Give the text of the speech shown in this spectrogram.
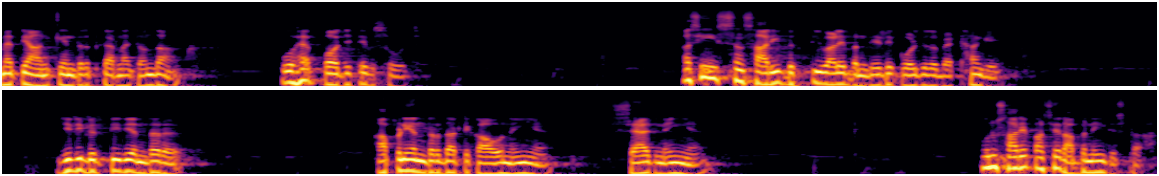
ਮੈਂ ਧਿਆਨ ਕੇਂਦਰਿਤ ਕਰਨਾ ਚਾਹੁੰਦਾ ਹਾਂ। ਉਹ ਹੈ ਪੋਜ਼ਿਟਿਵ ਸੋਚ। ਅਸੀਂ ਸੰਸਾਰੀ ਬਿਰਤੀ ਵਾਲੇ ਬੰਦੇ ਦੇ ਕੋਲ ਜਦੋਂ ਬੈਠਾਂਗੇ, ਜਿਹਦੀ ਬਿਰਤੀ ਦੇ ਅੰਦਰ ਆਪਣੇ ਅੰਦਰ ਦਾ ਟਿਕਾਓ ਨਹੀਂ ਹੈ, ਸਹਿਜ ਨਹੀਂ ਹੈ, ਉਹਨੂੰ ਸਾਰੇ ਪਾਸੇ ਰੱਬ ਨਹੀਂ ਦਿਸਦਾ।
